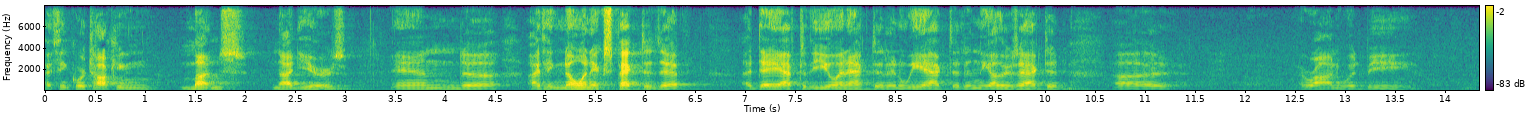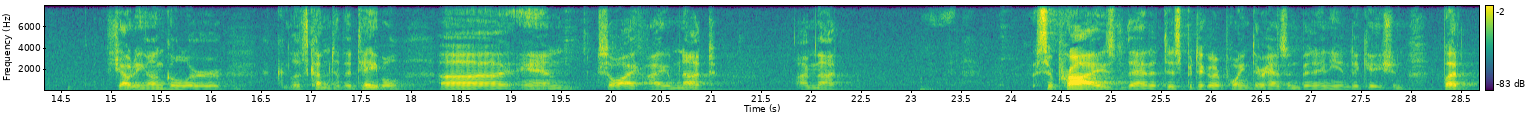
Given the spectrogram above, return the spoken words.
I think we're talking months, not years, and uh, I think no one expected that a day after the UN acted and we acted and the others acted, uh, Iran would be shouting uncle or let's come to the table. Uh, and so I, I am not, I'm not surprised that at this particular point there hasn't been any indication. But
